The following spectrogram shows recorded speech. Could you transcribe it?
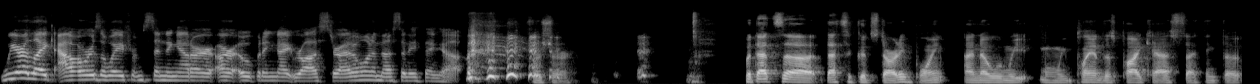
we are like hours away from sending out our, our opening night roster. I don't want to mess anything up. For sure. But that's uh that's a good starting point. I know when we when we planned this podcast, I think the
